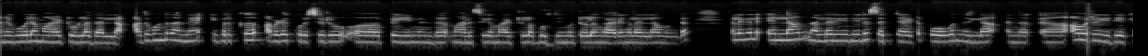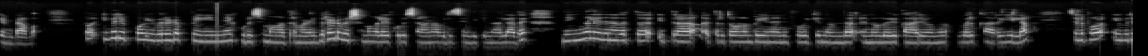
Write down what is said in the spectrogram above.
അനുകൂലമായിട്ടുള്ളതല്ല. അതുകൊണ്ട് തന്നെ ഇവർക്ക് അവിടെ കുറച്ചൊരു പെയിൻ ഉണ്ട് മാനസികമായിട്ടുള്ള ബുദ്ധിമുട്ടുകളും കാര്യങ്ങളെല്ലാം ഉണ്ട്. അല്ലെങ്കിൽ എല്ലാം നല്ല രീതിയിൽ സെറ്റായിട്ട് പോകുന്നില്ല എന്ന ആ, ഒരു രീതിയൊക്കെ ഉണ്ടാവാം. അപ്പോൾ ഇവരിപ്പോൾ ഇവരുടെ പെയിനിനെ കുറിച്ച് മാത്രമാണ് ഇവരുടെ വിഷമങ്ങളെ കുറിച്ചാണ് അവർ ചിന്തിക്കുന്നത്. അല്ലാതെ നിങ്ങൾ ഇതിനകത്ത് ഇത്ര എത്രത്തോളം പെയിൻ അനുഭവിക്കുന്നുണ്ട് എന്നുള്ളൊരു കാര്യമൊന്നും ഇവർക്ക് അറിയില്ല ചിലപ്പോൾ ഇവർ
